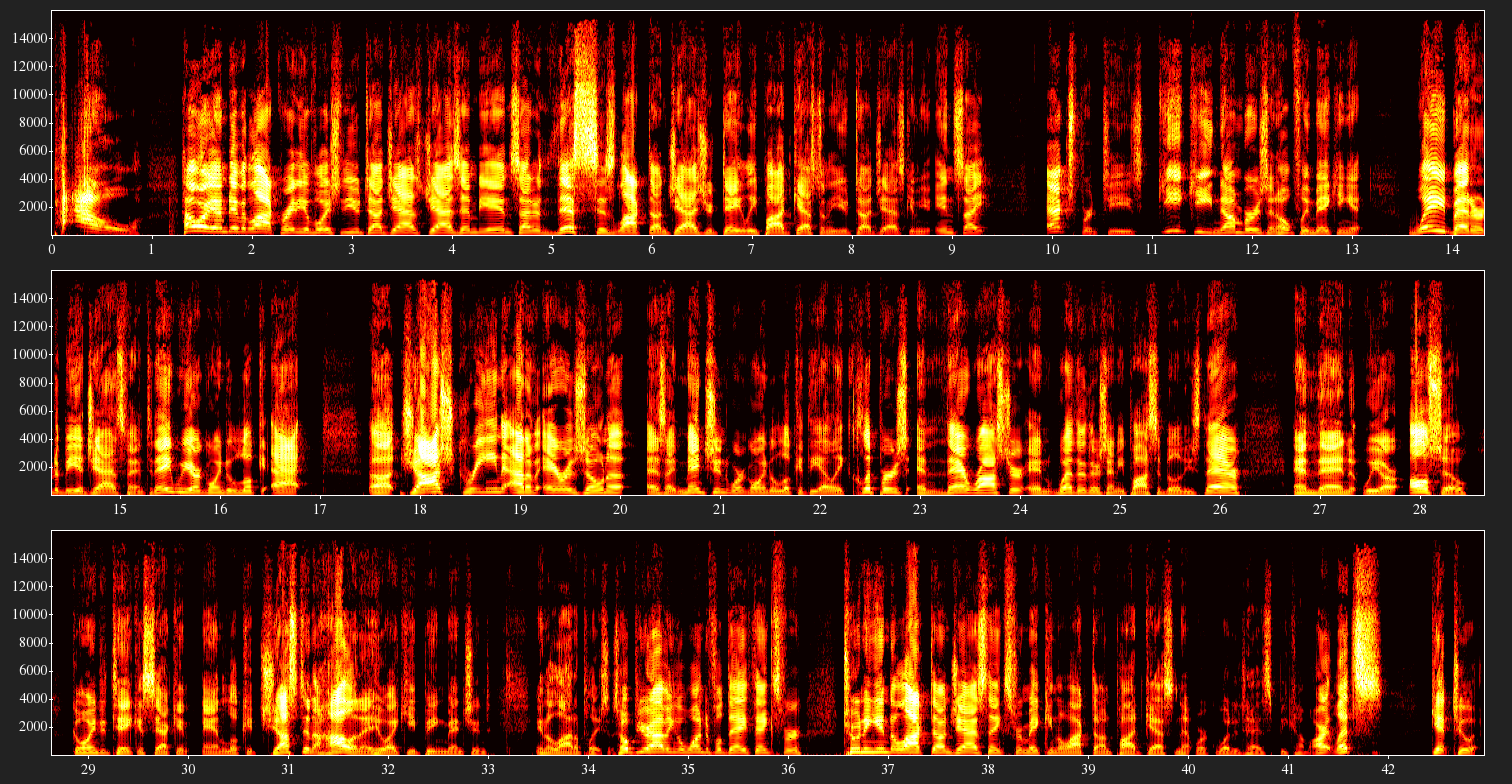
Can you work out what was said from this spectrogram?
Pow. How are you? I'm David Locke, radio voice of the Utah Jazz, Jazz NBA insider. This is Locked On Jazz, your daily podcast on the Utah Jazz, giving you insight, expertise, geeky numbers, and hopefully making it way better to be a Jazz fan. Today we are going to look at uh, Josh Green out of Arizona. As I mentioned, we're going to look at the LA Clippers and their roster and whether there's any possibilities there. And then we are also going to take a second and look at Justin Holiday, who I keep being mentioned in a lot of places. Hope you're having a wonderful day. Thanks for tuning into Locked On Jazz. Thanks for making the Locked On Podcast Network what it has become. All right, let's get to it.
